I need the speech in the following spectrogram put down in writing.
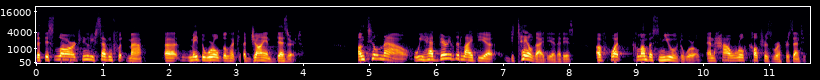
that this large, nearly seven foot map uh, made the world look like a giant desert. Until now, we had very little idea, detailed idea, that is, of what Columbus knew of the world and how world cultures were represented.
